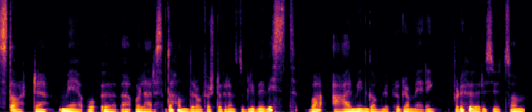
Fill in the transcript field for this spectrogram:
starte med å øve og lære seg. Det handler om først og fremst å bli bevisst. Hva er min gamle programmering? For det høres ut som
